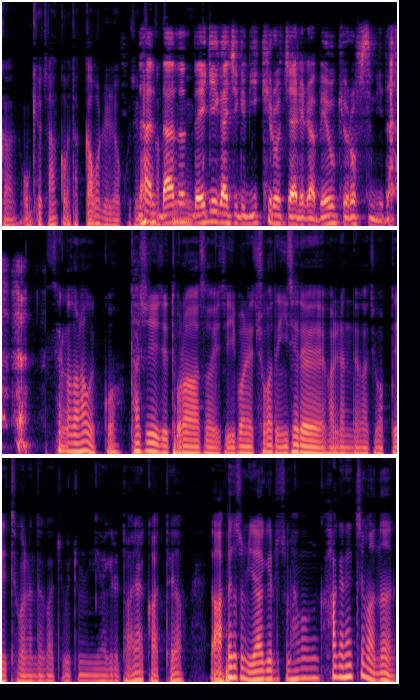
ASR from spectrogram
그러니까 5kg짜리 한꺼번에 다 까버리려고 지금 난 나는 중에 네 개가 지금 2kg짜리라 매우 괴롭습니다. 생각을 하고 있고 다시 이제 돌아와서 이제 이번에 추가된 2세대 관련돼 가지고 업데이트 관련돼 가지고 좀 이야기를 더 해야 할 것 같아요. 앞에서 좀 이야기를 좀 하- 하긴 했지만은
